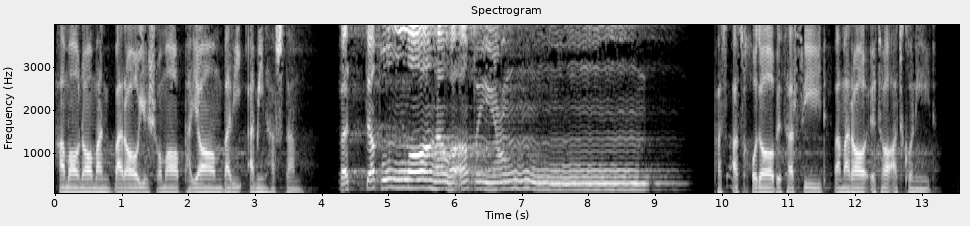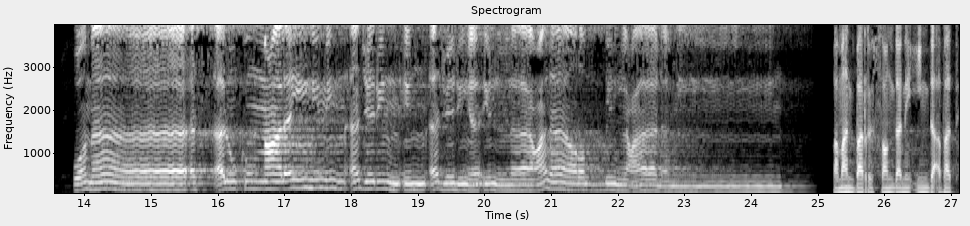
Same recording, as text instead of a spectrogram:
همانا من برای شما پیام بری امین هستم. فاتقوا الله و اطیعون. پس از خدا بترسید و مرا اطاعت کنید. وما اسألكم عليه من اجر ان اجري الا على رب العالمين و من بر رساندن این دعوت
